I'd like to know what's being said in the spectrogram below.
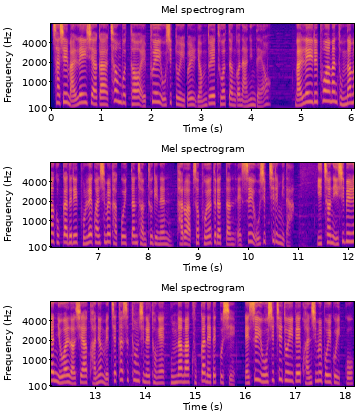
사실 말레이시아가 처음부터 FA-50 도입을 염두에 두었던 건 아닌데요. 말레이를 포함한 동남아 국가들이 본래 관심을 갖고 있던 전투기는 바로 앞서 보여드렸던 S-57입니다. 2021년 6월 러시아 관영 매체 타스 통신을 통해 동남아 국가 네댓 곳이 S-57 도입에 관심을 보이고 있고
